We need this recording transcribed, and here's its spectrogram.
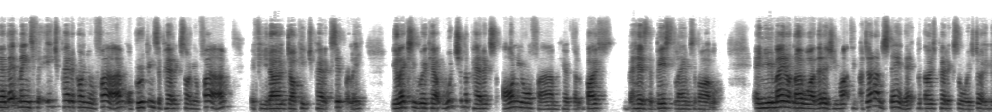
Now, that means for each paddock on your farm, or groupings of paddocks on your farm, if you don't dock each paddock separately, you'll actually work out which of the paddocks on your farm have the both has the best lamb survival. And you may not know why that is. You might think, I don't understand that, but those paddocks always do.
